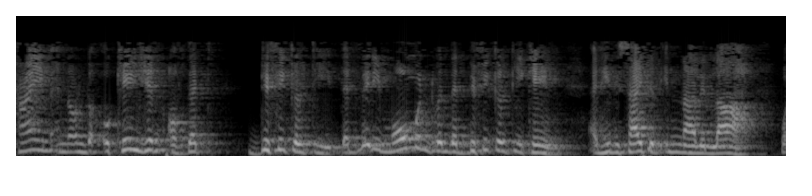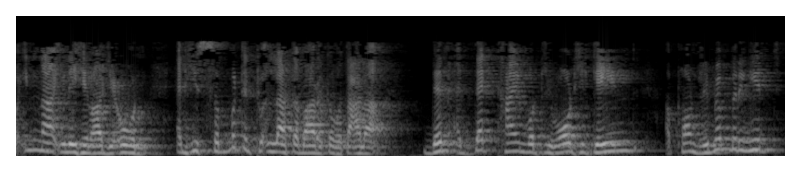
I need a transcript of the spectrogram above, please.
time and on the occasion of that difficulty, that very moment when that difficulty came, and he recited Inna Lillah wa Inna ilayhi raji'un, and he submitted to Allah Tabaraka wa Ta'ala, then at that time what reward he gained, upon remembering it,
